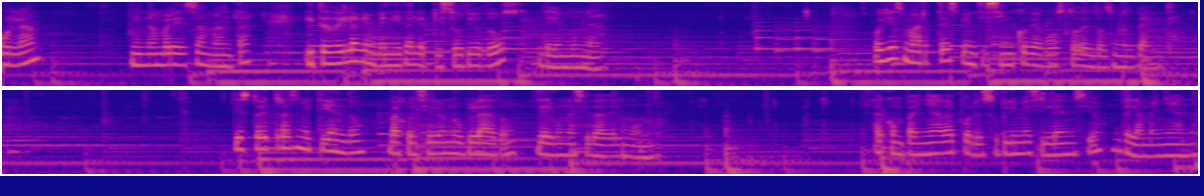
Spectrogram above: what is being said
Hola, mi nombre es Samantha y te doy la bienvenida al episodio 2 de Emuna. Hoy es martes 25 de agosto del 2020 y estoy transmitiendo bajo el cielo nublado de alguna ciudad del mundo, acompañada por el sublime silencio de la mañana,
